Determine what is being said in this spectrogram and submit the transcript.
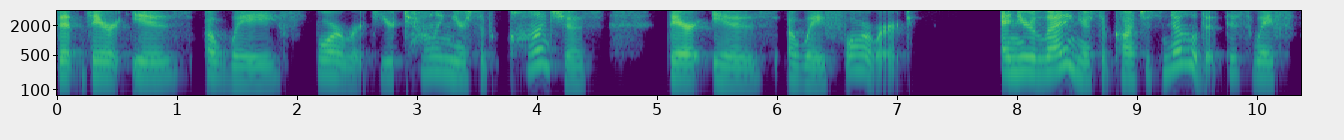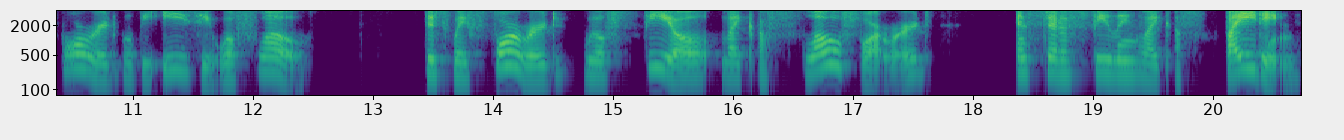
that there is a way forward. You're telling your subconscious there is a way forward. And you're letting your subconscious know that this way forward will be easy, it will flow. This way forward will feel like a flow forward instead of feeling like a fighting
